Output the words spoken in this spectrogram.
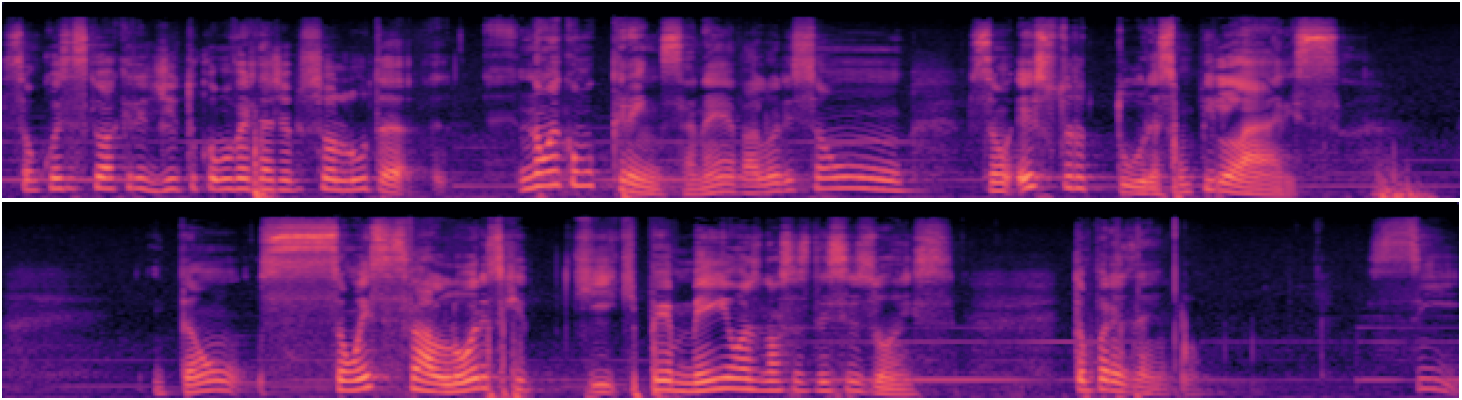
São coisas que eu acredito como verdade absoluta. Não é como crença, né? Valores são, são estruturas, são pilares. Então, são esses valores que, que, que permeiam as nossas decisões. Então, por exemplo, se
